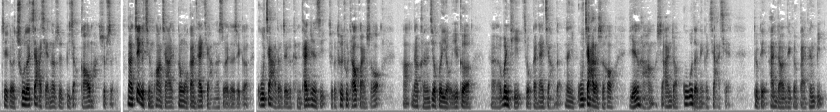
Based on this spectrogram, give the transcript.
这个出的价钱呢是比较高嘛，是不是？那这个情况下，跟我刚才讲的所谓的这个估价的这个 contingency 这个退出条款时候啊，那可能就会有一个。呃，问题就我刚才讲的，那你估价的时候，银行是按照估的那个价钱，对不对？按照那个百分比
